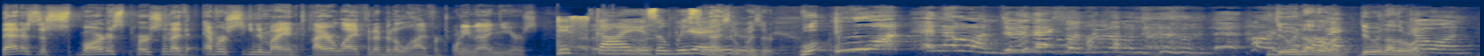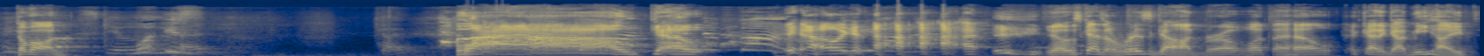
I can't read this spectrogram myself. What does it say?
That is the smartest person I've ever seen in my entire life, and I've been alive for 29 years. This guy is a wizard. This guy's a wizard. What? What? Another one. Do the next one. Do another one. Do another one. Do another one. Go on. Come on. What is? Wow. Go. Yeah, look at that. Yo, this guy's a risk god, bro. What the hell? That kind of got me hyped.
